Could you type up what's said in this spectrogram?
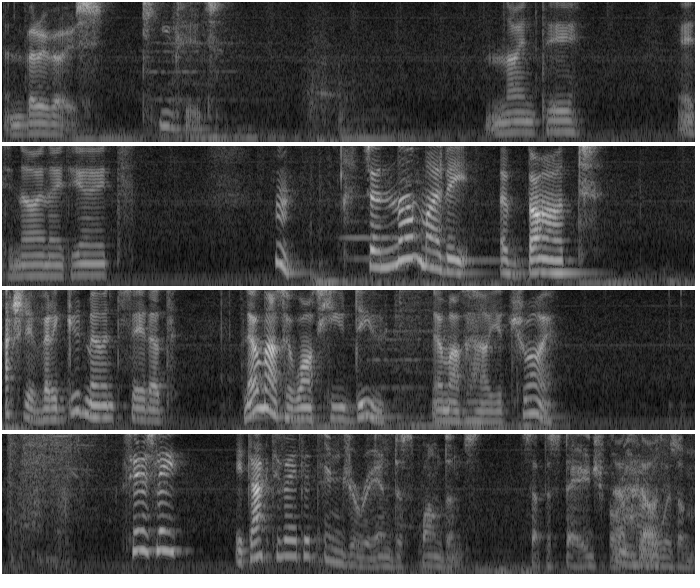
And very, very stupid. 90, 89, 88. Hmm. So now might be about, actually a very good moment to say that no matter what you do, no matter how you try. Seriously? It activated? Injury and despondence set the stage for Oh, God. heroism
